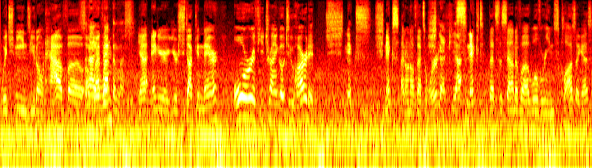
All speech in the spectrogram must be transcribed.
which means you don't have a, So a now you're weaponless. Yeah, and you're you're stuck in there. Or if you try and go too hard, it schnicks, schnicks. I don't know if that's a word. Schnick, yeah. Snicked. That's the sound of uh, Wolverine's claws, I guess.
